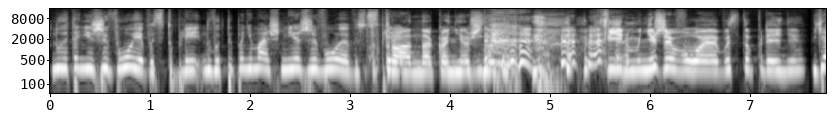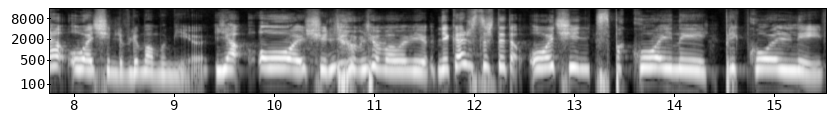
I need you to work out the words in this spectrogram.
ну это не живое выступление. Ну вот ты понимаешь, не живое выступление. Странно, конечно. фильм, не живое выступление. Я очень люблю «Маму Мию». Я очень люблю «Маму Мию». Мне кажется, что это очень спокойный, прикольный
